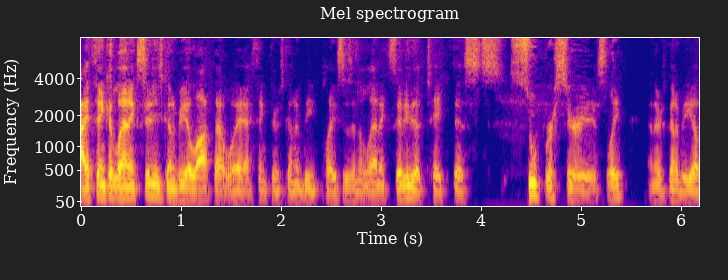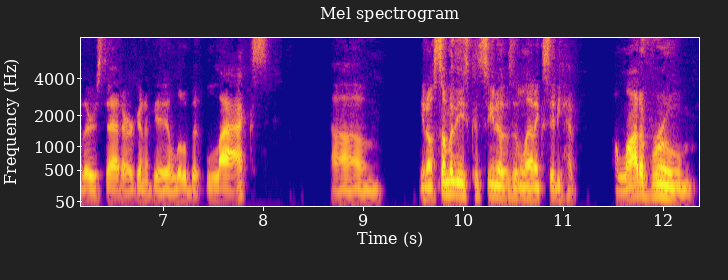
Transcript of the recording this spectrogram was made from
I think Atlantic City is going to be a lot that way. I think there's going to be places in Atlantic City that take this super seriously, and there's going to be others that are going to be a little bit lax. Um, you know, some of these casinos in Atlantic City have a lot of room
